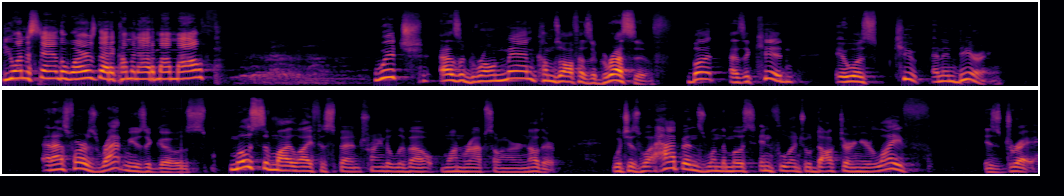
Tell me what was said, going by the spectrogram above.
Do you understand the words that are coming out of my mouth? Which, as a grown man, comes off as aggressive, but as a kid, it was cute and endearing. And as far as rap music goes, most of my life is spent trying to live out one rap song or another which is what happens when the most influential doctor in your life is Dre.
